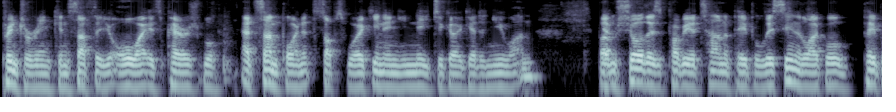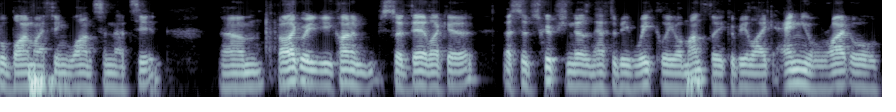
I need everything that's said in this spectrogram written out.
printer ink and stuff that you always it's perishable. At some point, it stops working and you need to go get a new one. But yep. I'm sure there's probably a ton of people listening. They're like, well, people buy my thing once and that's it. Um, but I like what you kind of so they're like a a subscription doesn't have to be weekly or mm. monthly. It could be like annual, right? Or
